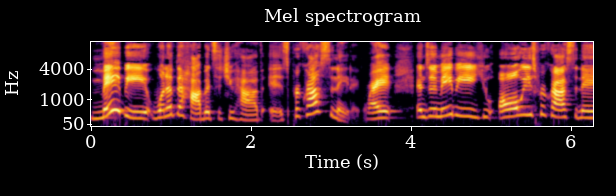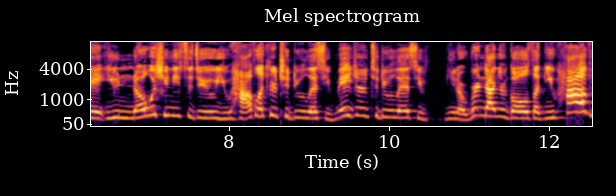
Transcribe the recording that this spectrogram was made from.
Maybe one of the habits that you have is procrastinating, right? And so maybe you always procrastinate, you know what you need to do, you have like your to do list, you've made your to do list, you've you know, written down your goals. Like you have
